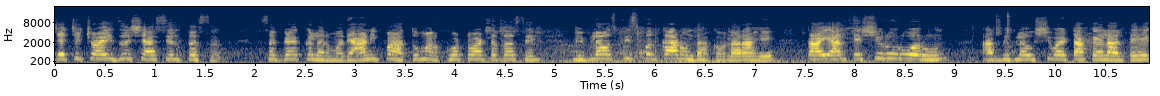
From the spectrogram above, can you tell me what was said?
ज्याची चॉईस जशी असेल तसं. सगळ्या कलरमध्ये आणि पहा तुम्हाला खोटं वाटत असेल मी ब्लाऊज पीस पण काढून दाखवणार आहे. ताई आलते शिरूरवरून. अगदी ब्लाऊज शिवाय टाकायला आलते. हे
